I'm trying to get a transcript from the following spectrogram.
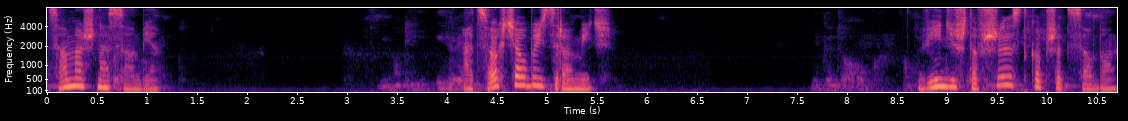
Co masz na sobie? A co chciałbyś zrobić? Widzisz to wszystko przed sobą.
